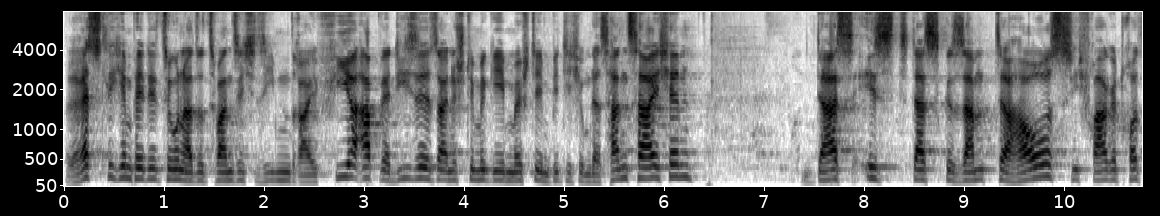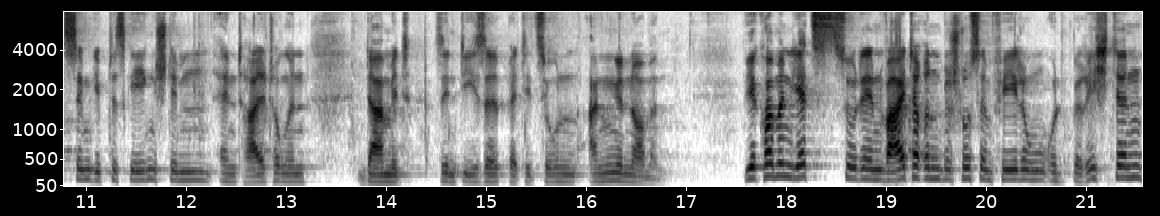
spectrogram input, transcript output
restlichen Petitionen, also 20734, ab. Wer diese seine Stimme geben möchte, bitte ich um das Handzeichen. Das ist das gesamte Haus. Ich frage trotzdem, gibt es Gegenstimmen, Enthaltungen? Damit sind diese Petitionen angenommen. Wir kommen jetzt zu den weiteren Beschlussempfehlungen und Berichten.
